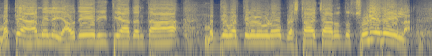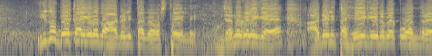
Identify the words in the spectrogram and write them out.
ಮತ್ತೆ ಆಮೇಲೆ ಯಾವುದೇ ರೀತಿಯಾದಂತಹ ಮಧ್ಯವರ್ತಿಗಳು, ಭ್ರಷ್ಟಾಚಾರದ್ದು ಸುಳಿಯೋದೇ ಇಲ್ಲ. ಇದು ಬೇಕಾಗಿರೋದು ಆಡಳಿತ ವ್ಯವಸ್ಥೆಯಲ್ಲಿ. ಜನಗಳಿಗೆ ಆಡಳಿತ ಹೇಗಿರಬೇಕು ಅಂದರೆ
